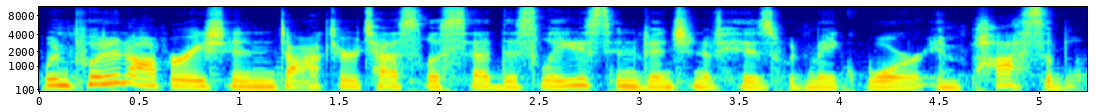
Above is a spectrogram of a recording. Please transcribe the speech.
when put in operation, Dr. Tesla said this latest invention of his would make war impossible.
